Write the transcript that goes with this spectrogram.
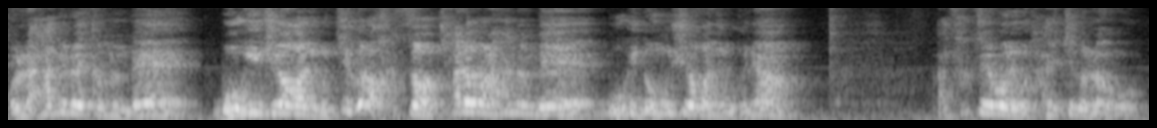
원래 하기로 했었는데, 목이 쉬어가지고 찍으러 갔어. 촬영을 하는데, 목이 너무 쉬어가지고 그냥, 아, 삭제해버리고 다시 찍으려고.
